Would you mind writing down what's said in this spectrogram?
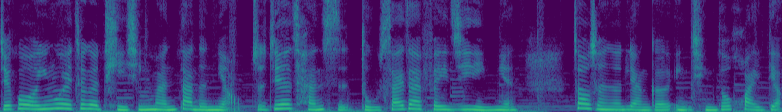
结果因为这个体型蛮大的鸟直接惨死，堵塞在飞机里面，造成了两个引擎都坏掉。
